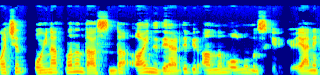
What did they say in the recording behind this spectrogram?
maçın oynatmanın da aslında aynı değerde bir anlamı olmaması gerekiyor. Yani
